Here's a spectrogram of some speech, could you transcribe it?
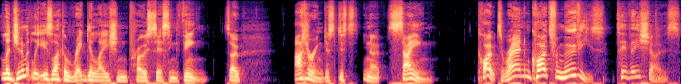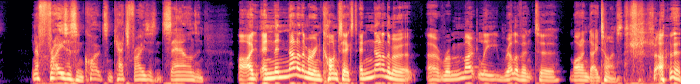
legitimately is like a regulation processing thing. So uttering, just, just you know, saying quotes, random quotes from movies, TV shows, you know, phrases and quotes and catchphrases and sounds and And then none of them are in context, and none of them are, are remotely relevant to modern day times.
